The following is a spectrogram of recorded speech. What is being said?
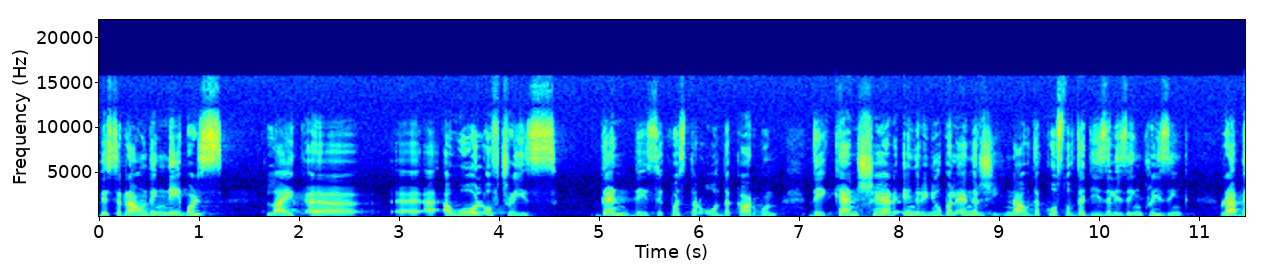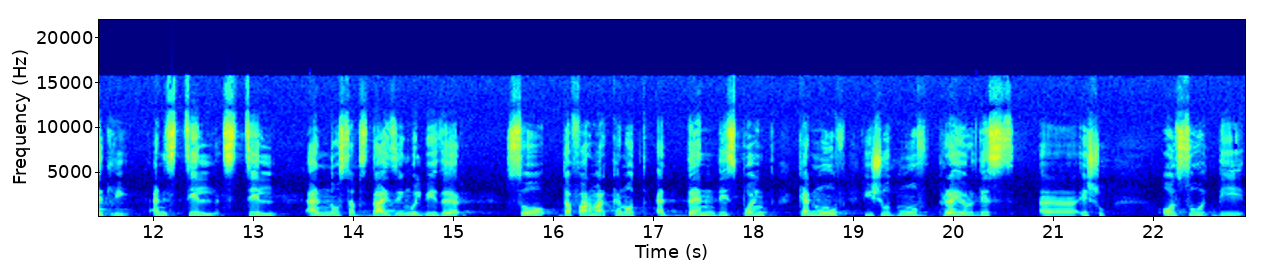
the surrounding neighbors like uh, a, a wall of trees. Then they sequester all the carbon. They can share in renewable energy. Now the cost of the diesel is increasing rapidly, and still, still, and no subsidizing will be there. So the farmer cannot, at then this point, can move. He should move prior this uh, issue. Also, the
